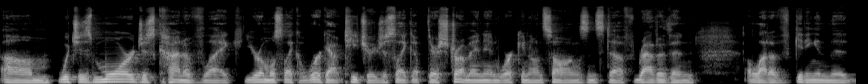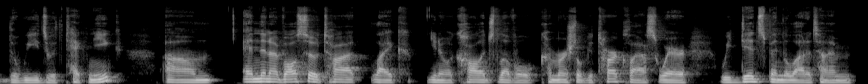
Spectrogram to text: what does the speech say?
um, which is more just kind of like you're almost like a workout teacher, just like up there strumming and working on songs and stuff, rather than a lot of getting in the the weeds with technique. Um, and then I've also taught like, you know, a college level commercial guitar class where we did spend a lot of time,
